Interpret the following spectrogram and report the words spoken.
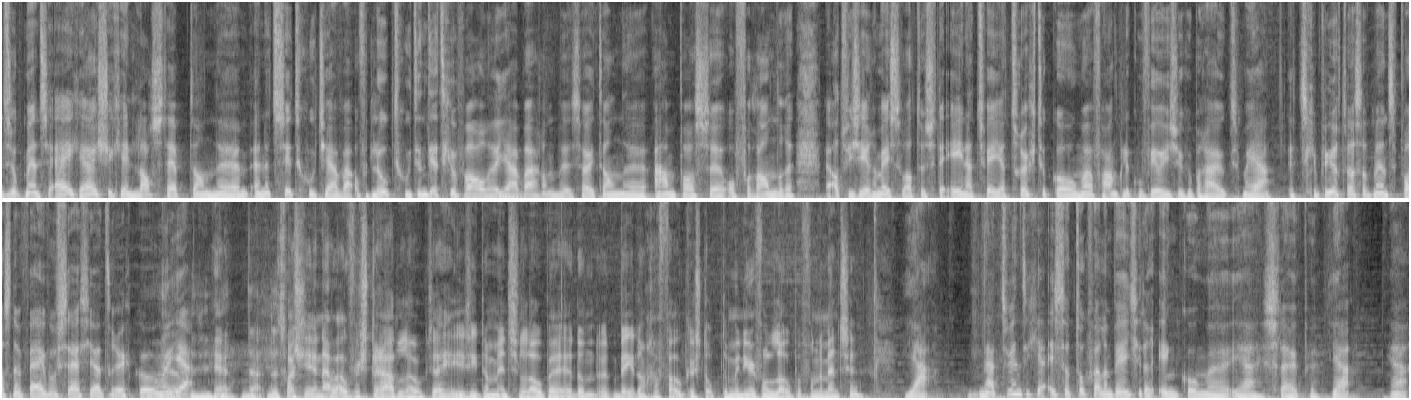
het is ook mensen eigen. Hè. Als je geen last hebt dan, eh, en het zit goed, ja, waar- of het loopt goed in dit geval, eh, ja, waarom eh, zou je het dan eh, aanpassen of veranderen? Wij adviseren meestal wel tussen de 1 à 2 jaar terug te komen, afhankelijk hoeveel je ze gebruikt. Maar ja, het gebeurt wel eens dat mensen pas na 5 of 6 jaar terugkomen. Ja. Ja. Ja, dat als je nou over straat loopt, hè, je ziet dan mensen lopen, dan ben je dan gefocust op de manier van lopen van de mensen? ja. na 20 jaar is dat toch wel een beetje erin komen ja, sluipen. Ja, ja.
